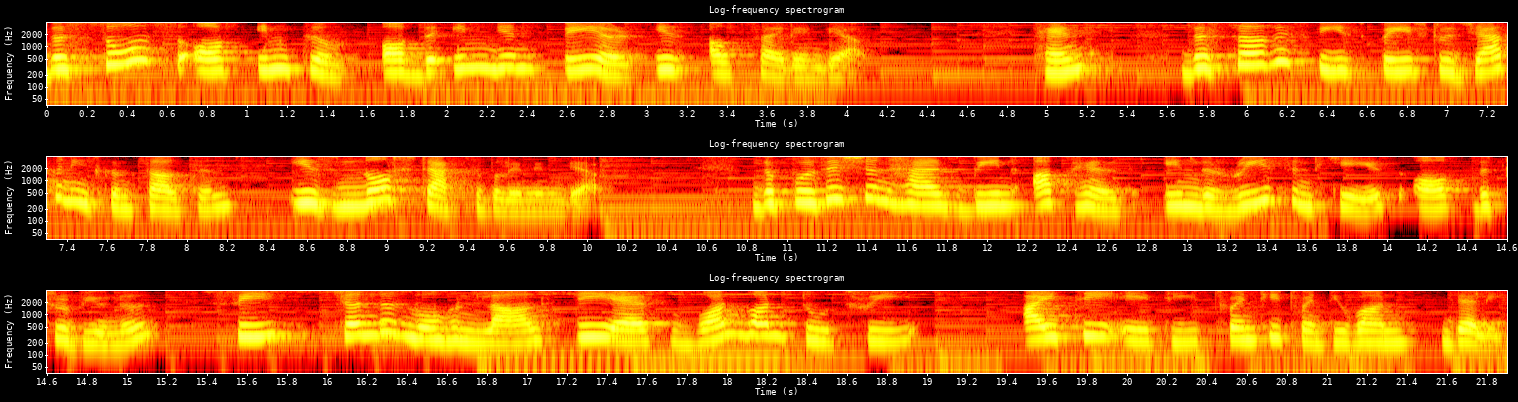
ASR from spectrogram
the source of income of the Indian payer is outside India. Hence, the service fees paid to Japanese consultant is not taxable in India. The position has been upheld in the recent case of the tribunal C. Chandan Mohan Lal TS 1123 ITAT 2021 Delhi.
